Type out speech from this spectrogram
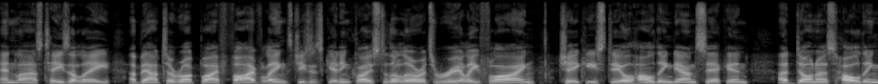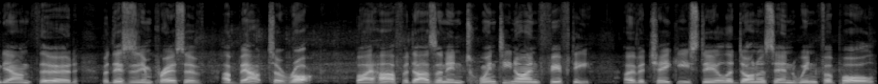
and last Teaser Lee, about to rock by five lengths. Jeez, it's getting close to the lure. It's really flying. Cheeky Steel holding down second. Adonis holding down third. But this is impressive. About to rock by half a dozen in 29.50 over Cheeky Steel, Adonis and Win for Paul.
